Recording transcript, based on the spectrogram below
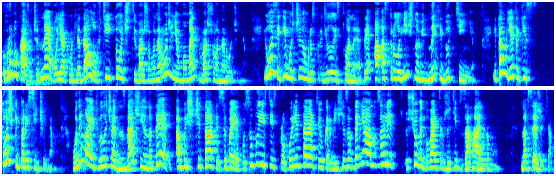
грубо кажучи, небо як виглядало в тій точці вашого народження в момент вашого народження. І ось якимось чином розподілились планети, а астрологічно від них ідуть тіні. І там є такі точки пересічення. Вони мають величезне значення на те, аби щитати себе як особистість, профорієнтацію, кармічні завдання, ну взагалі, що відбувається в житті в загальному на все життя.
